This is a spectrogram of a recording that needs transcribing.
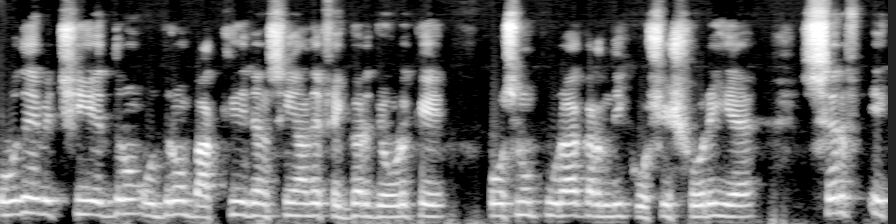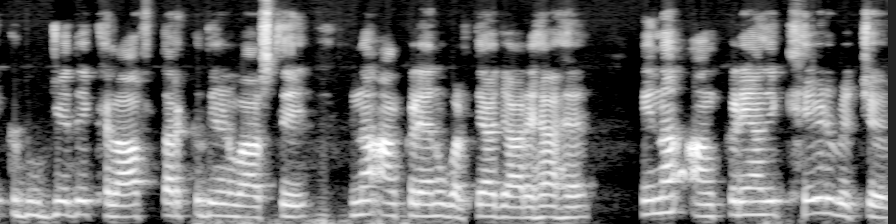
ਉਹਦੇ ਵਿੱਚ ਹੀ ਇਧਰੋਂ ਉਧਰੋਂ ਬਾਕੀ ਏਜੰਸੀਆਂ ਦੇ ਫਿਗਰ ਜੋੜ ਕੇ ਉਸ ਨੂੰ ਪੂਰਾ ਕਰਨ ਦੀ ਕੋਸ਼ਿਸ਼ ਹੋ ਰਹੀ ਹੈ। ਸਿਰਫ ਇੱਕ ਦੂਜੇ ਦੇ ਖਿਲਾਫ ਤਰਕ ਦੇਣ ਵਾਸਤੇ ਇਹਨਾਂ ਅੰਕੜਿਆਂ ਨੂੰ ਵਰਤਿਆ ਜਾ ਰਿਹਾ ਹੈ। ਇਹਨਾਂ ਅੰਕੜਿਆਂ ਦੀ ਖੇਡ ਵਿੱਚ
